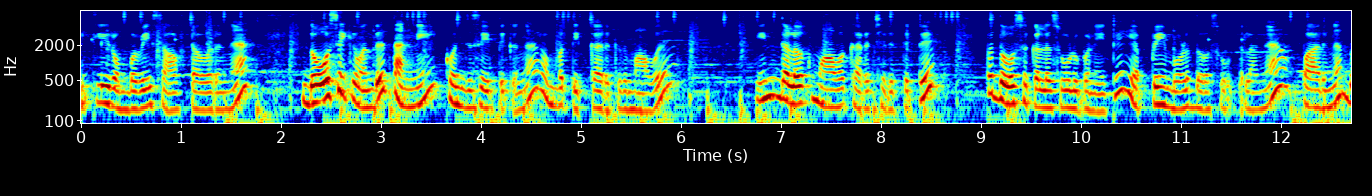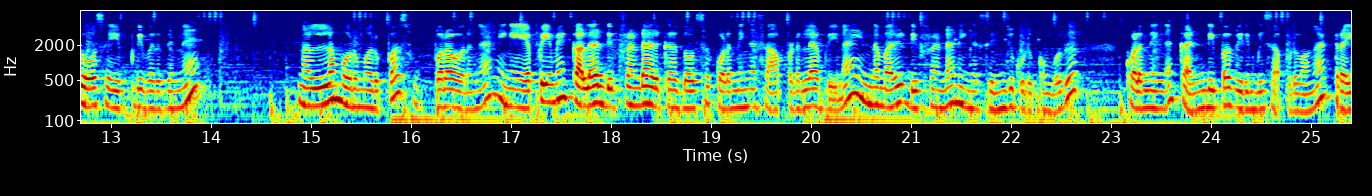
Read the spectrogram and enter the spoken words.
இட்லி ரொம்பவே சாஃப்டாக வருங்க. தோசைக்கு வந்து தண்ணி கொஞ்சம் சேர்த்துக்குங்க. ரொம்ப திக்காக இருக்குது மாவு. இந்த அளவுக்கு மாவை கரைச்சி எடுத்துட்டு இப்போ தோசைக்கல்லை சூடு பண்ணிவிட்டு எப்பயும் போல் தோசை ஊற்றலாங்க பாருங்கள் தோசை எப்படி வருதுன்னு. நல்லா மொறுமொறுப்பாக சூப்பராக வருங்க. நீங்கள் எப்பயுமே கலர் டிஃப்ரெண்ட்டாக இருக்கிற தோசை குழந்தைங்க சாப்பிடலை அப்படின்னா இந்த மாதிரி டிஃப்ரெண்ட்டாக நீங்கள் செஞ்சு கொடுக்கும்போது குழந்தைங்க கண்டிப்பாக விரும்பி சாப்பிடுவாங்க. ட்ரை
